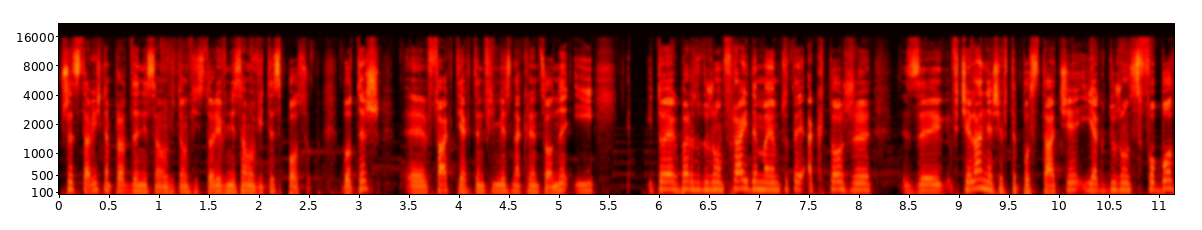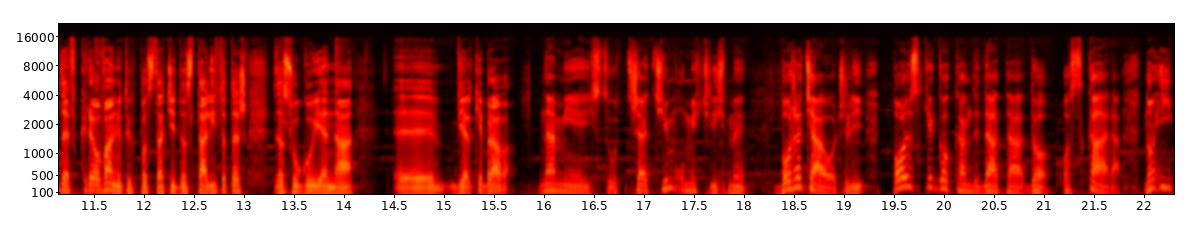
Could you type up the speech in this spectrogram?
przedstawić naprawdę niesamowitą historię w niesamowity sposób. Bo też e, fakt, jak ten film jest nakręcony i, i to, jak bardzo dużą frajdę mają tutaj aktorzy z wcielania się w te postacie i jak dużą swobodę w kreowaniu tych postaci dostali, to też zasługuje na e, wielkie brawa. Na miejscu trzecim umieściliśmy Boże Ciało, czyli polskiego kandydata do Oscara. No i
